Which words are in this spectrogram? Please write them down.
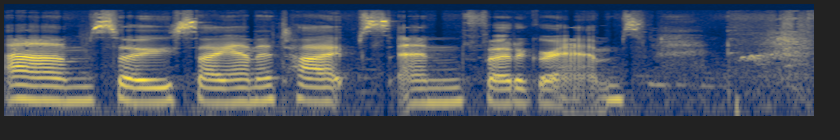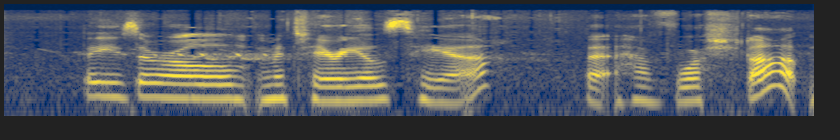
um, so cyanotypes and photograms. These are all materials here that have washed up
